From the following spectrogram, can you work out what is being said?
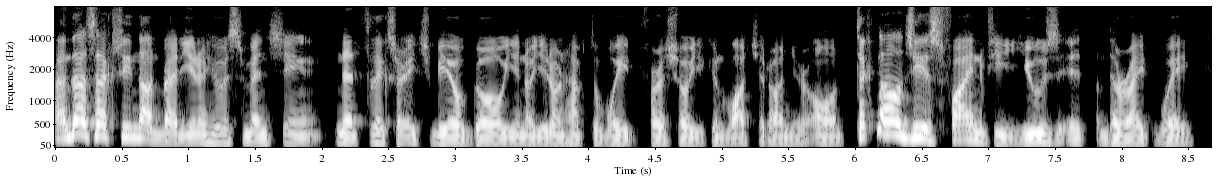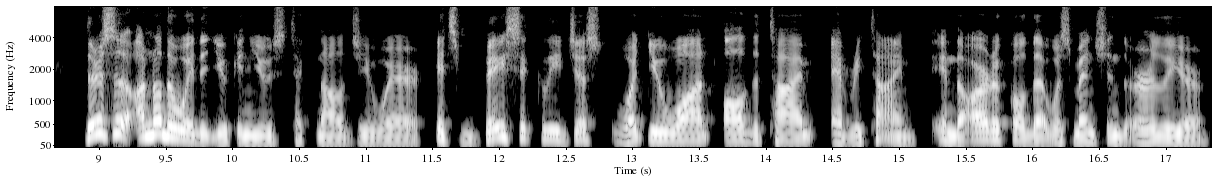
And that's actually not bad. You know he was mentioning netflix or hbo go you know you don't have to wait for a show. You can watch it on your own. Technology is fine if you use it the right way there's a, another way that you can use technology where it's basically just what you want all the time, every time. In the article that was mentioned earlier,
